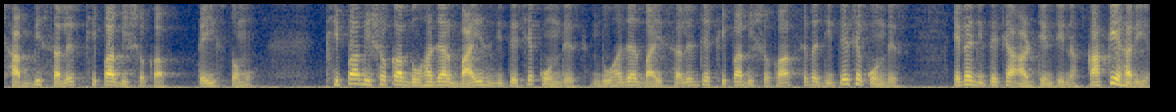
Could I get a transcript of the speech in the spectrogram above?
ছাব্বিশ সালের ফিফা বিশ্বকাপ, তেইশতম। ফিফা বিশ্বকাপ দু হাজার বাইশ জিতেছে কোন দেশ? দু হাজার বাইশ সালের যে ফিফা বিশ্বকাপ, সেটা জিতেছে কোন দেশ? এটা জিতেছে আর্জেন্টিনা। কাকে হারিয়ে?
